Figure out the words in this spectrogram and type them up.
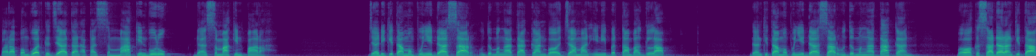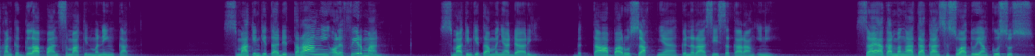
Para pembuat kejahatan akan semakin buruk dan semakin parah. Jadi, kita mempunyai dasar untuk mengatakan bahwa zaman ini bertambah gelap, dan kita mempunyai dasar untuk mengatakan bahwa kesadaran kita akan kegelapan semakin meningkat. Semakin kita diterangi oleh firman, semakin kita menyadari betapa rusaknya generasi sekarang ini. Saya akan mengatakan sesuatu yang khusus.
